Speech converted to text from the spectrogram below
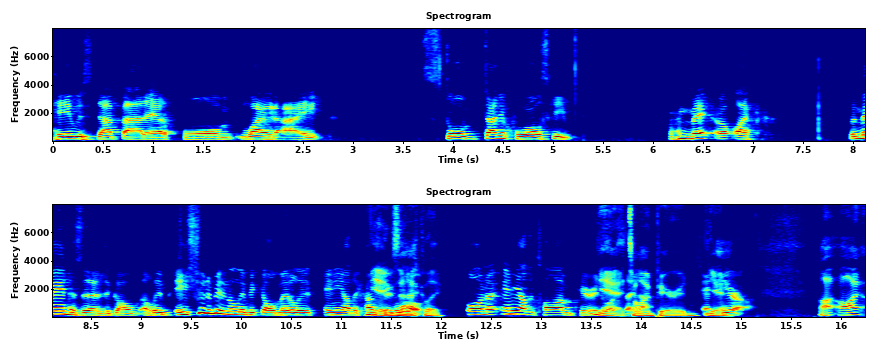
he was that bad out of form. Lane eight, Storm Daniel Kowalski, like the man deserves a gold. Olymp- he should have been an Olympic gold medal in any other country. Yeah, in the world. exactly. Or no, any other time period. Yeah, time that. period. And Yeah. era. I, I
